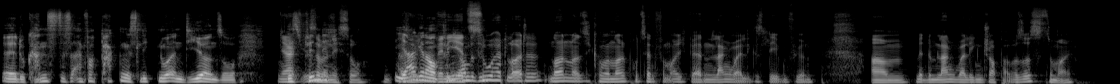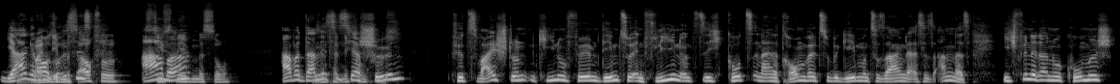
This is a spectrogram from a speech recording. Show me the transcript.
äh, du kannst es einfach packen, es liegt nur an dir und so. Ja, das ist aber ich- nicht so. Ja, genau, Wenn ihr jetzt zuhört, Leute, 99,9% von euch werden ein langweiliges Leben führen. Ähm, mit einem langweiligen Job. Aber so ist es nun mal. Ja, genau, so ist ist es. auch so. aber- Steves Leben ist so. Aber dann Wir ist halt es ja schön, für zwei Stunden Kinofilm dem zu entfliehen und sich kurz in eine Traumwelt zu begeben und zu sagen, da ist es anders. Ich finde da nur komisch,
